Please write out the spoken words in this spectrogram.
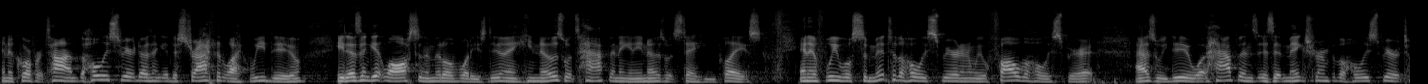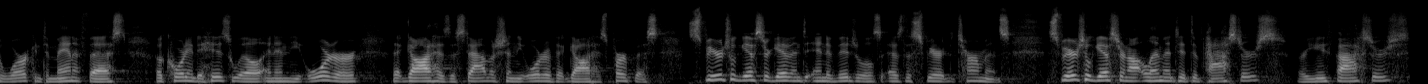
in a corporate time, the Holy Spirit doesn't get distracted like we do. He doesn't get lost in the middle of what he's doing. He knows what's happening and he knows what's taking place. And if we will submit to the Holy Spirit and we will follow the Holy Spirit, as we do, what happens is it makes room for the Holy Spirit to work and to manifest according to His will and in the order that God has established, and the order that God has purposed. Spiritual gifts are given to individuals as the Spirit determines. Spiritual gifts are not limited to pastors or youth pastors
